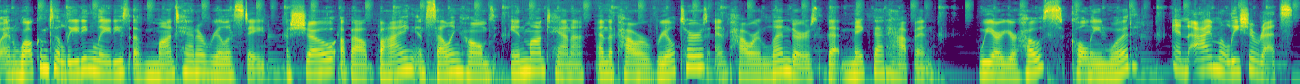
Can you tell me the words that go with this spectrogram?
and welcome to Leading Ladies of Montana Real Estate, a show about buying and selling homes in Montana and the power realtors and power lenders that make that happen. We are your hosts, Colleen Wood. And I'm Alicia Retz.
